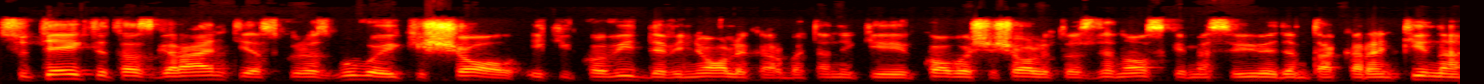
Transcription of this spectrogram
suteikti tas garantijas, kurios buvo iki šiol, iki COVID-19 arba ten iki kovo 16 dienos, kai mes įvedėm tą karantiną,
